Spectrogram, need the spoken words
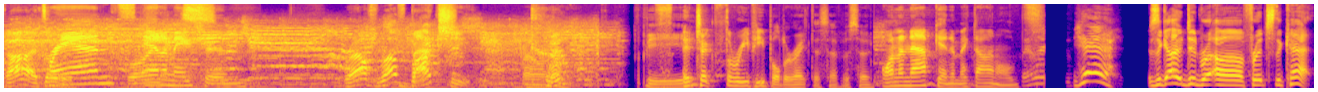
Ah, it's over. France animation. Ralph. Ralph Bakshi. Be- It took three people to write this episode. On a napkin at McDonald's. Yeah. Is the guy who did uh, Fritz the Cat.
